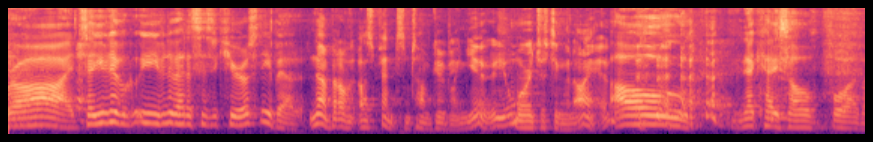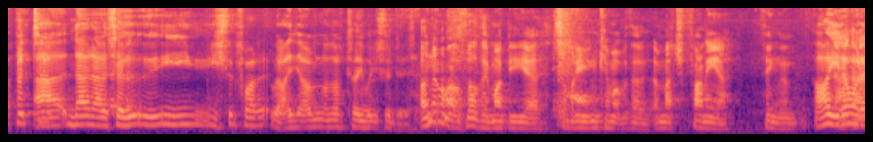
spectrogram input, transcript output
Right. So you've never you've never had a sense of curiosity about it. No, but I'll, I'll spend some time googling you. You're more interesting than I am. Oh, in that case, I'll fall over. But, uh, uh, no, no. So you, you should find it. Well, I, I'm not telling you what you should do. Oh no, I thought there might be uh, somebody who can come up with a, a much funnier thing than. Oh, you don't want uh,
